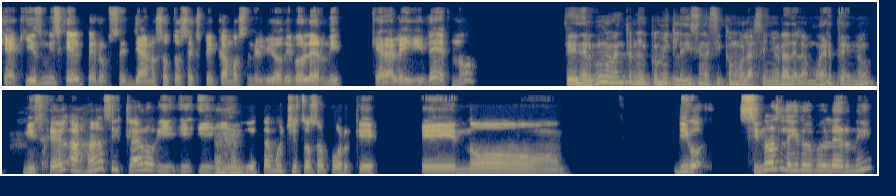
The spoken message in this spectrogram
que aquí es Miss Hell, pero pues, ya nosotros explicamos en el video de Evil Ernie que era Lady Death, ¿no? Sí, en algún momento en el cómic le dicen así como la señora de la muerte, ¿no? Miss Hell, ajá, sí, claro, y, y, y, y está muy chistoso porque eh, no, digo, si no has leído Evil Ernie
